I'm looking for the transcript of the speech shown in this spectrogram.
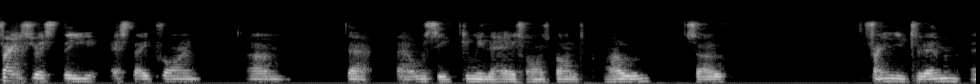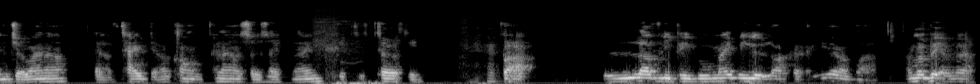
thanks to SD, SD Prime, um, that, that obviously give me the hair transplant to come home. So thank you to them and Joanna that I've tagged. I can't pronounce her second name. It's Turkey, but lovely people made me look like a yeah. Well, I'm a bit of a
